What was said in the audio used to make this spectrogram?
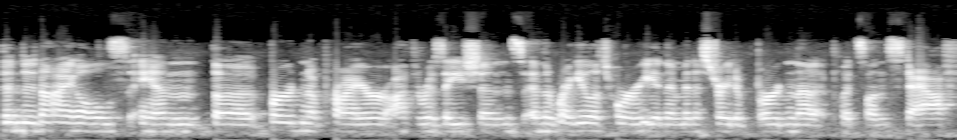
the denials and the burden of prior authorizations and the regulatory and administrative burden that it puts on staff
